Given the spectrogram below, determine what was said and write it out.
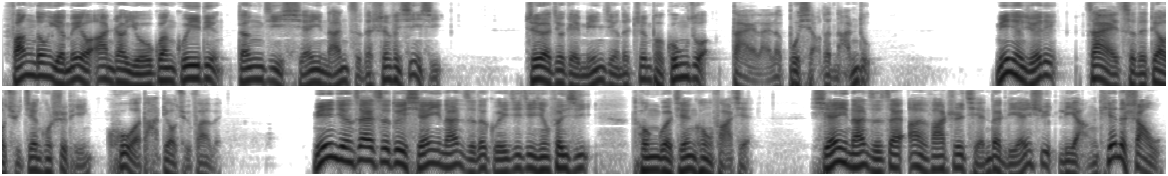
房东也没有按照有关规定登记嫌疑男子的身份信息，这就给民警的侦破工作带来了不小的难度。民警决定再次的调取监控视频，扩大调取范围。民警再次对嫌疑男子的轨迹进行分析，通过监控发现，嫌疑男子在案发之前的连续两天的上午，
